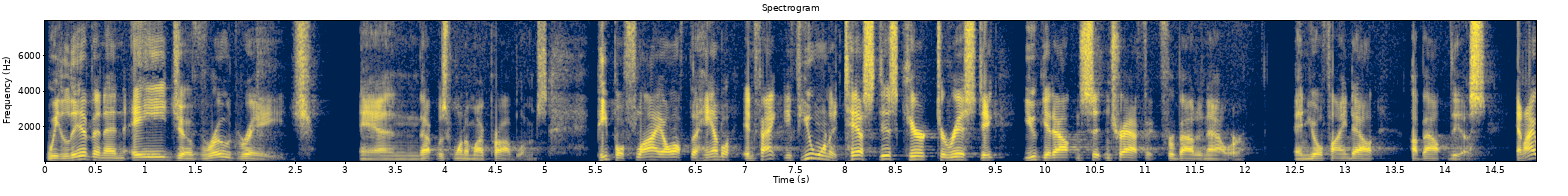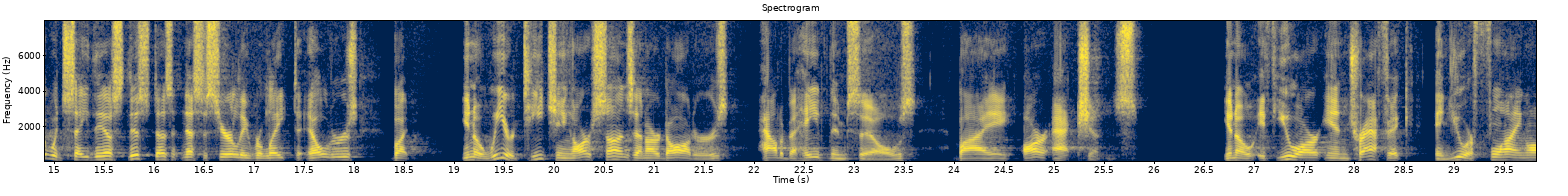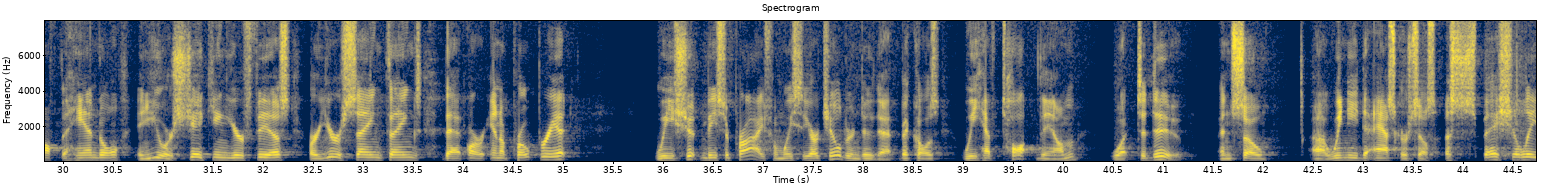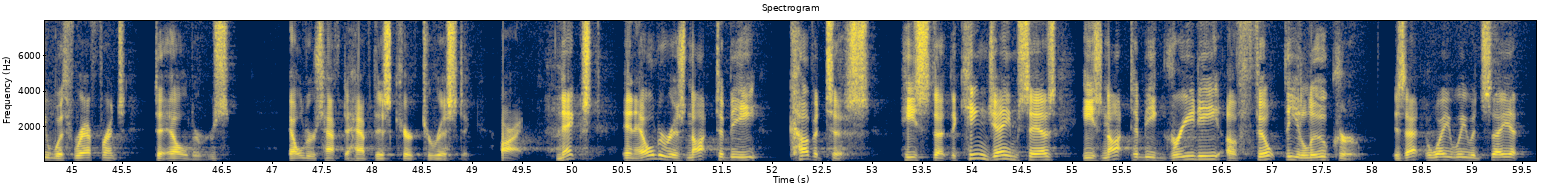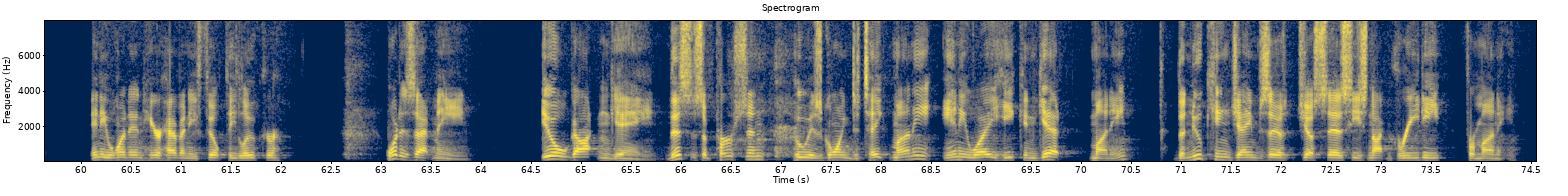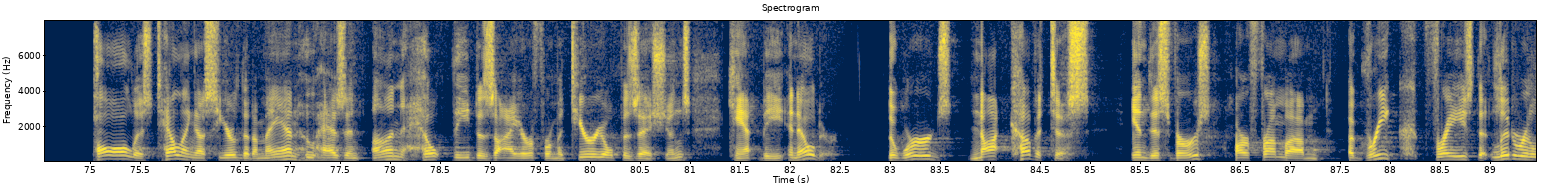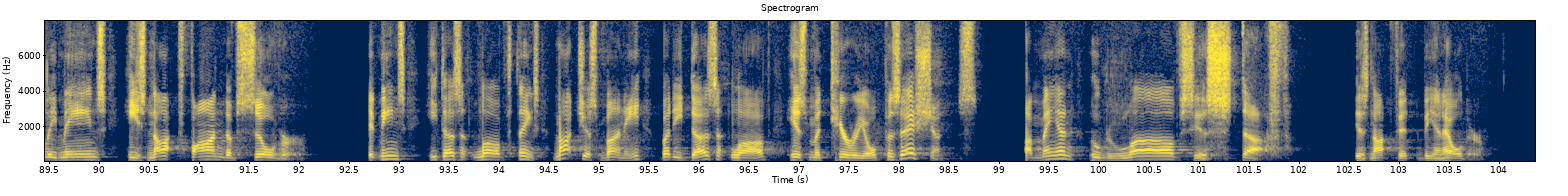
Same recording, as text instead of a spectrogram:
we live in an age of road rage, and that was one of my problems. People fly off the handle. In fact, if you want to test this characteristic, you get out and sit in traffic for about an hour, and you'll find out about this. And I would say this this doesn't necessarily relate to elders, but you know, we are teaching our sons and our daughters how to behave themselves by our actions. You know, if you are in traffic and you are flying off the handle and you are shaking your fist or you're saying things that are inappropriate, we shouldn't be surprised when we see our children do that because we have taught them what to do. And so uh, we need to ask ourselves, especially with reference to elders, elders have to have this characteristic. All right, next, an elder is not to be covetous. He's the, the King James says he's not to be greedy of filthy lucre. Is that the way we would say it? Anyone in here have any filthy lucre? What does that mean? Ill gotten gain. This is a person who is going to take money any way he can get money. The New King James just says he's not greedy for money. Paul is telling us here that a man who has an unhealthy desire for material possessions can't be an elder. The words not covetous in this verse are from um, a Greek phrase that literally means he's not fond of silver. It means he doesn't love things, not just money, but he doesn't love his material possessions. A man who loves his stuff is not fit to be an elder.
